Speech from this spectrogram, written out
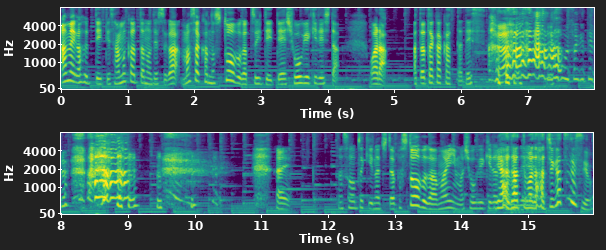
雨が降っていて寒かったのですがまさかのストーブがついていて衝撃でした。わら暖かかったです。あ ふざけてる はい。まあその時のちょっとやっぱストーブがあまりにも衝撃だっいたので。やだってまだ8月ですよ。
